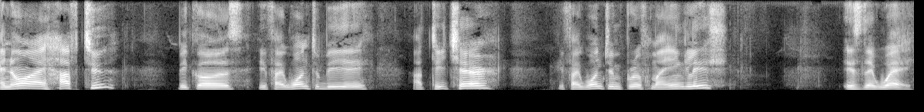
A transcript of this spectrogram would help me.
i know i have to because if i want to be a teacher if i want to improve my english it's the way.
